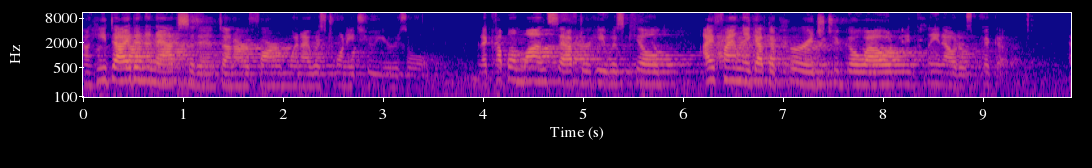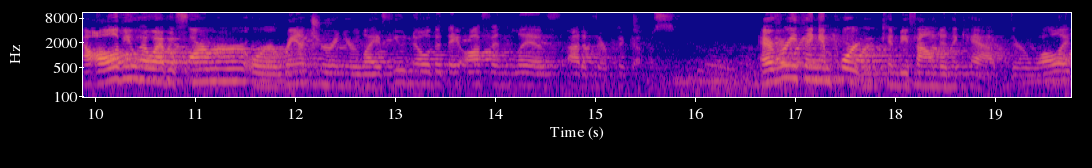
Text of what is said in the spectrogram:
Now, he died in an accident on our farm when I was 22 years old. And a couple months after he was killed, I finally got the courage to go out and clean out his pickup. Now, all of you who have a farmer or a rancher in your life, you know that they often live out of their pickups. Everything important can be found in the cab their wallet,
